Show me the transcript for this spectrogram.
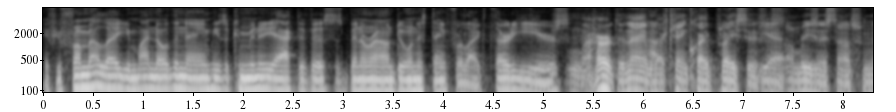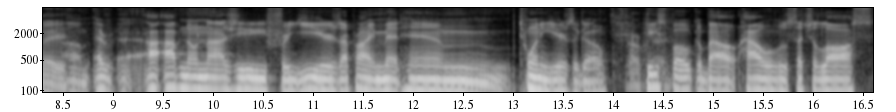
If you're from LA, you might know the name. He's a community activist. Has been around doing his thing for like 30 years. I heard the name, but I can't quite place it. For Yeah. some reason, it sounds familiar. Um, ev I, I've known Najee for years. I probably met him 20 years ago. He spoke about how it was such a loss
